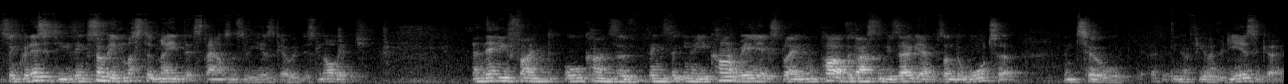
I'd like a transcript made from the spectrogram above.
synchronicity, you think somebody must have made this thousands of years ago with this knowledge. And then you find all kinds of things that you know you can't really explain. And part of the Glastonbury zodiac was underwater until you know a few hundred years ago.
